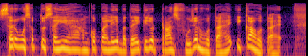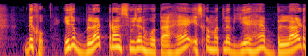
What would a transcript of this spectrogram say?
sir वो सब तो सही है। हमको पहले ये बताइए कि जो ट्रांसफ्यूजन होता है, ये क्या होता है? देखो, ये जो ब्लड ट्रांसफ्यूजन होता है, इसका मतलब ये है ब्लड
